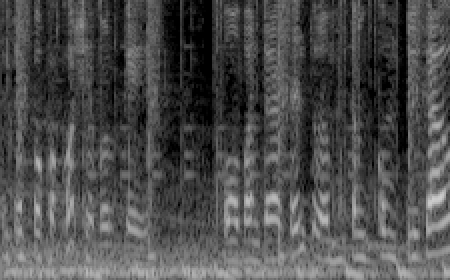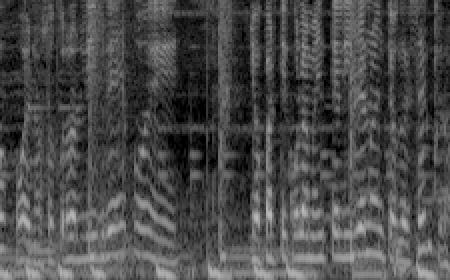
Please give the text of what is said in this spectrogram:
entran pocos coches, porque como para entrar al centro es tan complicado, pues nosotros libres, pues yo particularmente libre no entro en el centro.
